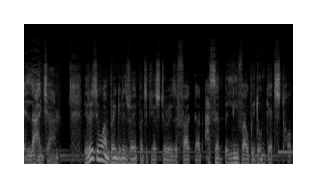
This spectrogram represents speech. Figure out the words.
Elijah. The reason why I'm bringing this very particular story is the fact that as a believer, we don't get stuck.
